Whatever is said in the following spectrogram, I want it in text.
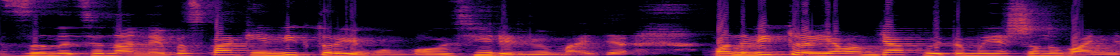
з національної безпеки Віктор Ягун був в ефірі Львів Медіа. Пане Вікторе, я вам дякую та моє шанування.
